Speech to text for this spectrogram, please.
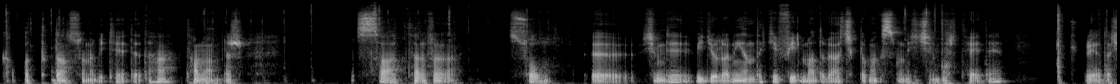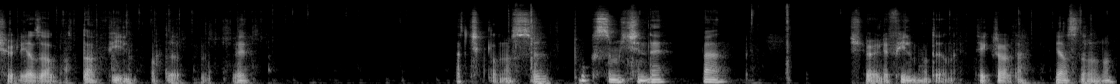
kapattıktan sonra bir TD daha tamamdır. Sağ tarafa sol e, şimdi videoların yanındaki film adı ve açıklama kısmı için bir TD. Şuraya da şöyle yazalım hatta film adı ve açıklaması. Bu kısım içinde ben şöyle film adını tekrardan yazdıralım.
